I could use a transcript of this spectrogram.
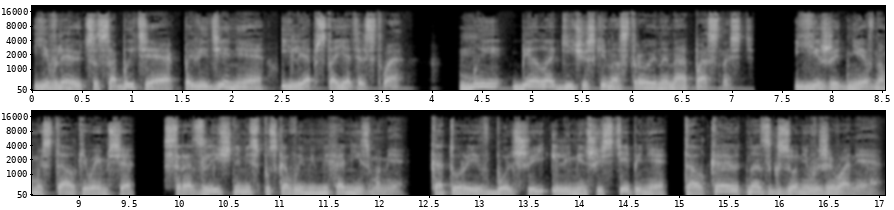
являются события, поведение или обстоятельства. Мы биологически настроены на опасность. Ежедневно мы сталкиваемся с различными спусковыми механизмами, которые в большей или меньшей степени толкают нас к зоне выживания.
